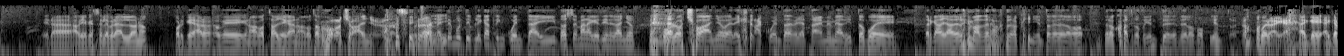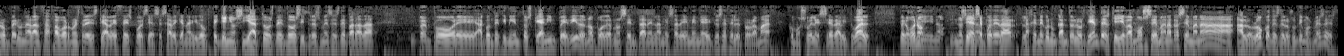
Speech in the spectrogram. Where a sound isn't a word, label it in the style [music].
era había que celebrarlo, ¿no? Porque es algo que, que nos ha costado llegar, nos ha costado como 8 años, ¿no? [laughs] Si Ocho realmente años. multiplica 52 semanas que tiene el año por 8 [laughs] años, veréis que la cuenta debería estar MM Adicto, pues cerca ya de [laughs] más de los, de los 500 que de los, de los 400, de los 200, ¿no? Bueno, hay, hay que, hay que romper una lanza a favor nuestra y es que a veces pues ya se sabe que han habido pequeños hiatos de dos y tres meses de parada por eh, acontecimientos que han impedido no podernos sentar en la mesa de MM Adictos y hacer el programa como suele ser habitual. Pero bueno, no- no, sé, ya se puede dar la gente con un canto en los dientes, que llevamos [laughs] semana tras semana a, lo loco desde los últimos meses.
